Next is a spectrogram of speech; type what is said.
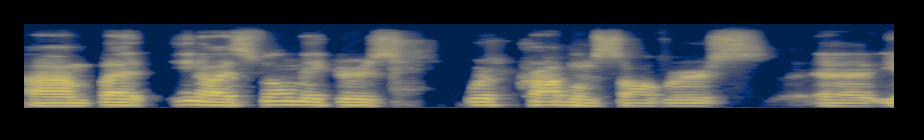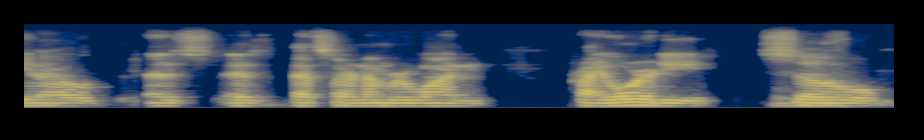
Um, but you know, as filmmakers, we're problem solvers. Uh, you know, as as that's our number one priority. Mm-hmm. So,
